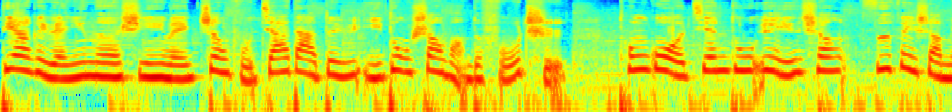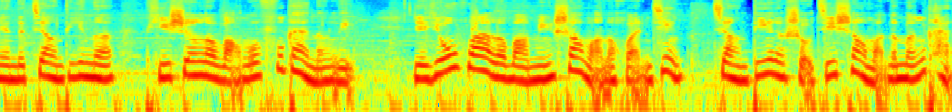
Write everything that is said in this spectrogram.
第二个原因呢，是因为政府加大对于移动上网的扶持，通过监督运营商资费上面的降低呢，提升了网络覆盖能力。也优化了网民上网的环境，降低了手机上网的门槛，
